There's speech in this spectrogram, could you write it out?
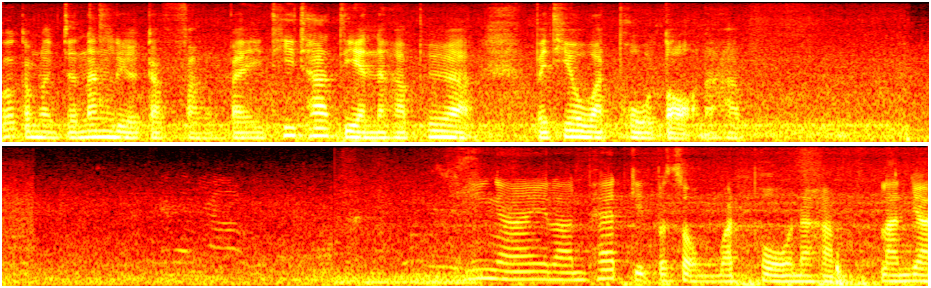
ก็กำลังจะนั่งเรือกลับฝั่งไปที่ท่าเตียนนะครับ เพื่อไปเที่ยววัดโพต่อนะครับนี่ไงร้านแพทย์กิจประสงค์วัดโพนะครับ ร้านยา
